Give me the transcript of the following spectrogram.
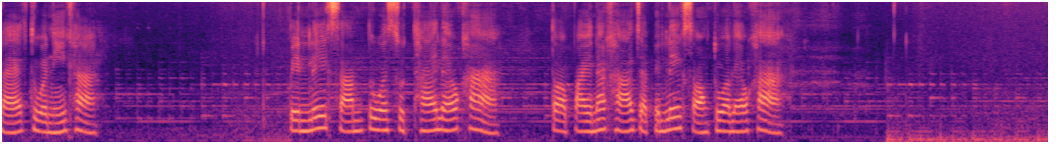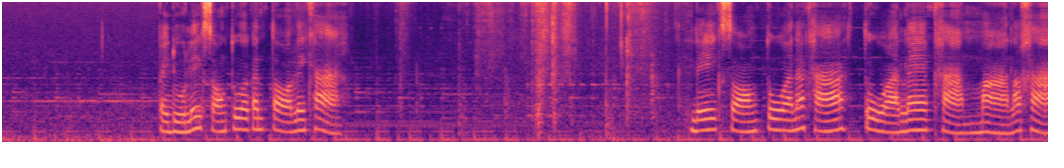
และตัวนี้ค่ะ เป็นเลข 3 ตัวสุดท้ายแล้วค่ะ ต่อไปนะคะจะเป็นเลข 2 ตัวแล้วค่ะ ไปดูเลข 2 ตัวกันต่อเลยค่ะ เลข 2 ตัวนะคะ ตัวแรกค่ะมาแล้วค่ะ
